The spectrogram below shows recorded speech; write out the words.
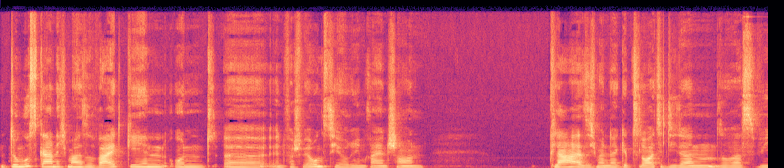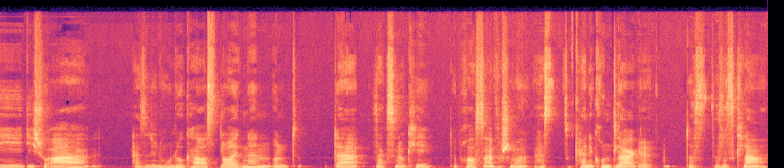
Du musst gar nicht mal so weit gehen und äh, in Verschwörungstheorien reinschauen klar, also ich meine, da gibt es Leute, die dann sowas wie die Shoah, also den Holocaust leugnen und da sagst du dann, okay, da brauchst du einfach schon mal, hast du keine Grundlage, das, das ist klar.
